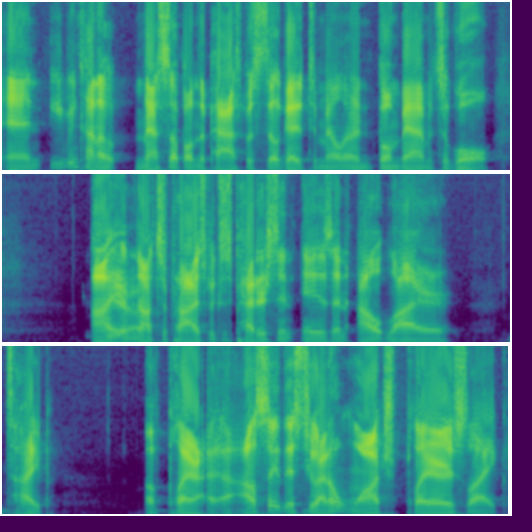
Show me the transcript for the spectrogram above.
and even kind of mess up on the pass, but still get it to Miller, and boom, bam, it's a goal. I Yeah. am not surprised because Pettersson is an outlier type of player. I, I'll say this too: I don't watch players like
